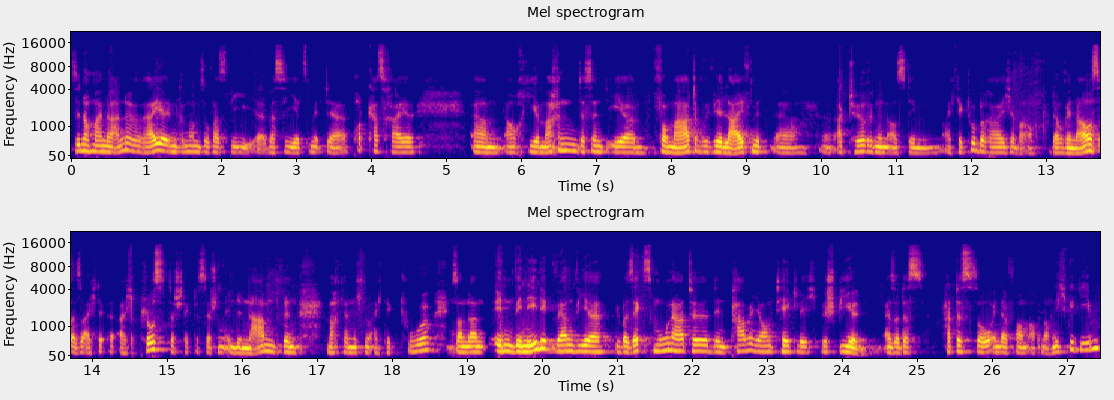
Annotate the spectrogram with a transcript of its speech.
sind nochmal eine andere Reihe, im Grunde genommen sowas wie, äh, was Sie jetzt mit der Podcast-Reihe ähm, auch hier machen. Das sind eher Formate, wo wir live mit äh, Akteurinnen aus dem Architekturbereich, aber auch darüber hinaus, also Arch, Arch Plus, da steckt es ja schon in dem Namen drin, macht ja nicht nur Architektur, sondern in Venedig werden wir über sechs Monate den Pavillon täglich bespielen. Also das hat es so in der Form auch noch nicht gegeben.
